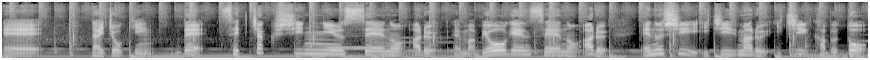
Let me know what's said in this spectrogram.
えー、大腸菌で接着侵入性のある、えまあ、病原性のある NC101 株と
